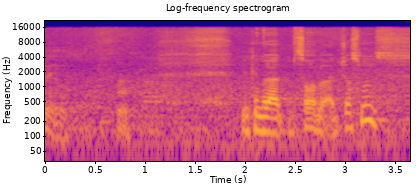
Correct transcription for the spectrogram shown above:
Anyway, you can do that, sort of adjustments.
